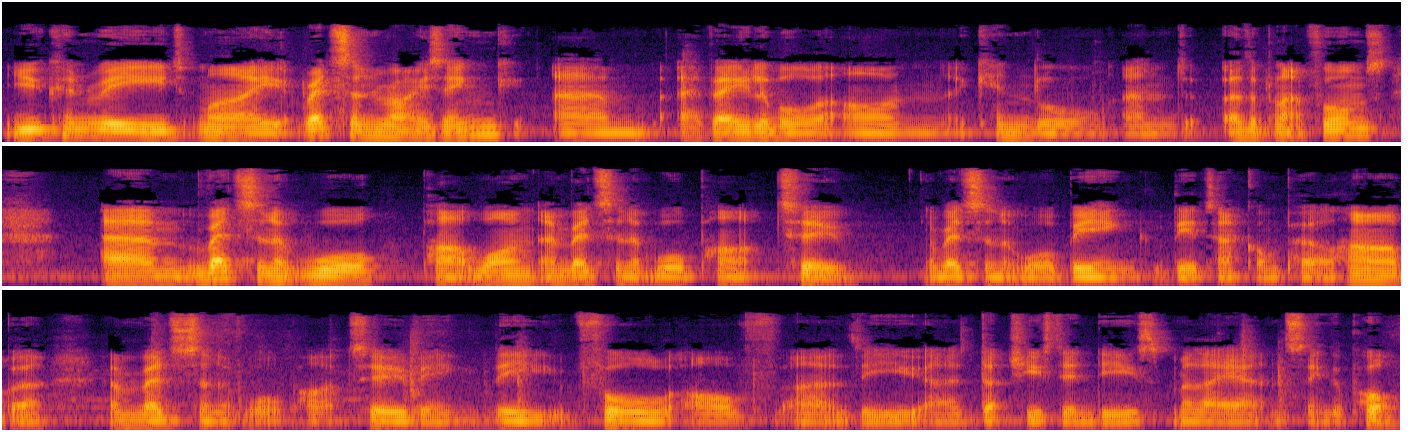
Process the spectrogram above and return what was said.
you can read my Red Sun Rising, um, available on Kindle and other platforms, um, Red Sun at War Part 1 and Red Sun at War Part 2. Red at War being the attack on Pearl Harbor, and Red at War Part 2 being the fall of uh, the uh, Dutch East Indies, Malaya, and Singapore.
